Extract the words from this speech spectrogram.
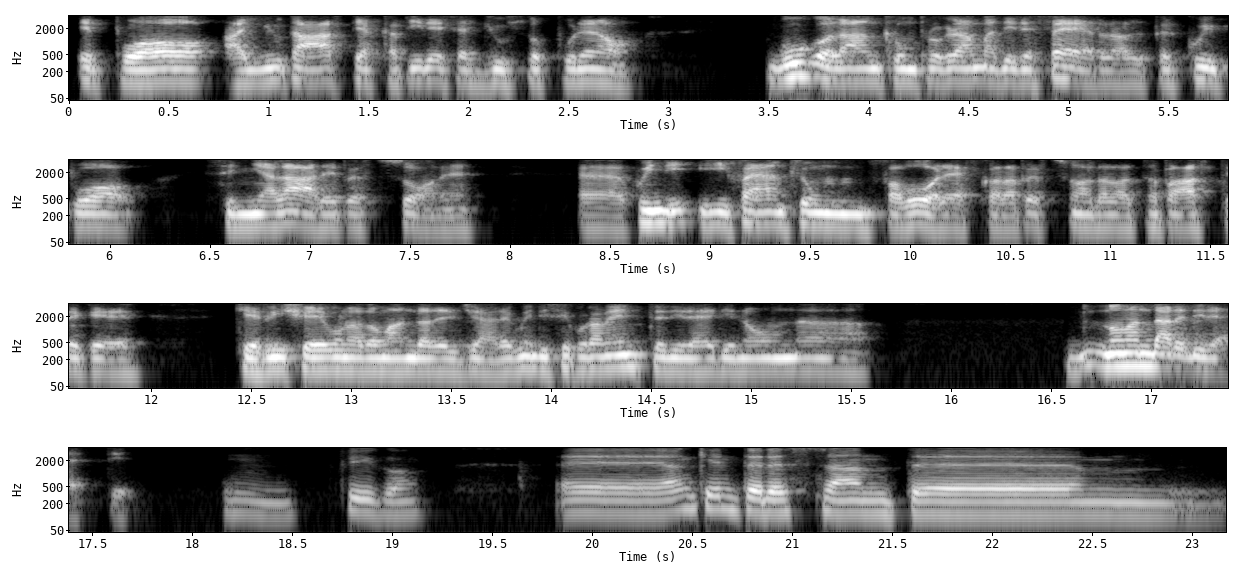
e può aiutarti a capire se è giusto oppure no. Google ha anche un programma di referral per cui può segnalare persone, eh, quindi gli fai anche un favore ecco, alla persona dall'altra parte che, che, riceve una domanda del genere. Quindi sicuramente direi di non, non andare diretti. Mm, figo. È anche interessante mm,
